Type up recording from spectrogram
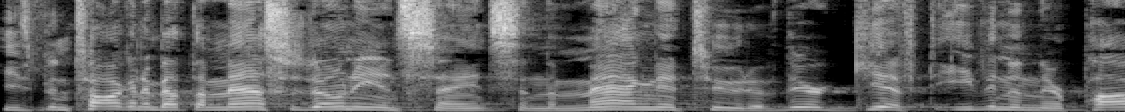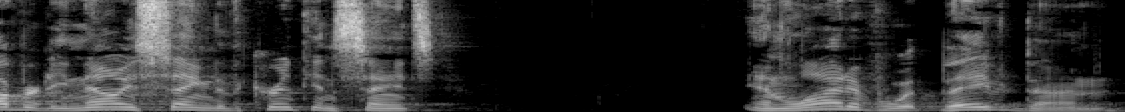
he's been talking about the Macedonian saints and the magnitude of their gift, even in their poverty. Now he's saying to the Corinthian saints, in light of what they've done,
